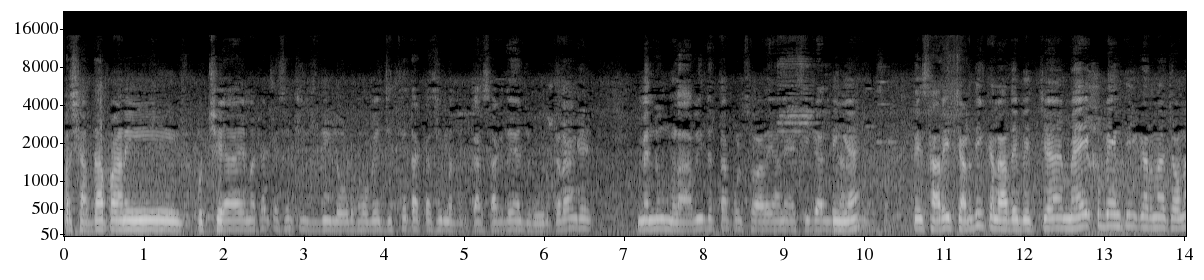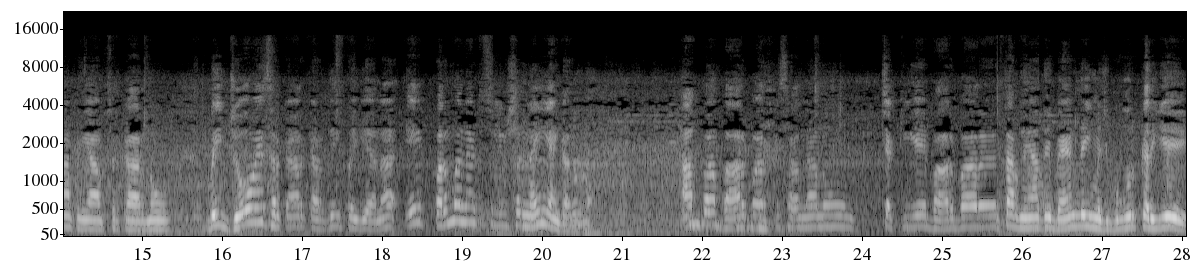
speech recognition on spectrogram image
ਪ੍ਰਸ਼ਾਦਾ ਪਾਣੀ ਪੁੱਛਿਆ ਹੈ, ਮੈਂ ਕਿਹਾ ਕਿਸੇ ਚੀਜ਼ ਦੀ ਲੋੜ ਹੋਵੇ, ਜਿੱਥੇ ਤੱਕ ਅਸੀਂ ਮਦਦ ਕਰ ਸਕਦੇ ਹਾਂ, ਜ਼ਰੂਰ ਕਰਾਂਗੇ। ਮੈਨੂੰ ਮਿਲਾ ਵੀ ਦਿੱਤਾ ਪੁਲਿਸ ਵਾਲਿਆਂ ਨੇ, ਐਸੀ ਗੱਲ ਨਹੀਂ ਹੈ। ਤੇ ਸਾਰੇ ਚੜ੍ਹਦੀ ਕਲਾ ਦੇ ਵਿੱਚ ਹੈ। ਮੈਂ ਇੱਕ ਬੇਨਤੀ ਕਰਨਾ ਚਾਹੁੰਦਾ ਪੰਜਾਬ ਸਰਕਾਰ ਨੂੰ, ਬਈ ਜੋ ਇਹ ਸਰਕਾਰ ਕਰਦੀ ਪਈ ਹੈ ਨਾ, ਇਹ ਪਰਮਾਨੈਂਟ ਸੋਲੂਸ਼ਨ ਨਹੀਂ ਹੈ ਗੱਲ ਦਾ। ਆਪਾਂ ਬਾਰ-ਬਾਰ ਕਿਸਾਨਾਂ ਨੂੰ ਚੱਕੀਏ, ਬਾਰ-ਬਾਰ ਧਰਨਿਆਂ ਤੇ ਬਹਿਣ ਲਈ ਮਜਬੂਰ ਕਰੀਏ।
